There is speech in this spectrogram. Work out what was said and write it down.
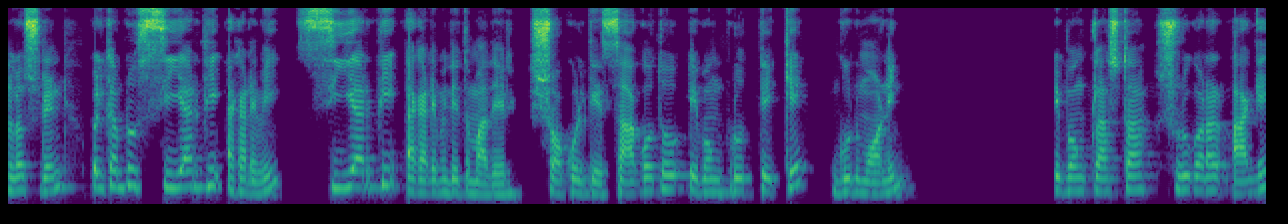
Hello student welcome to CRP academy CRP একাডেমিতে তোমাদের সকলকে স্বাগত এবং প্রত্যেককে গুড মর্নিং এবং ক্লাসটা শুরু করার আগে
